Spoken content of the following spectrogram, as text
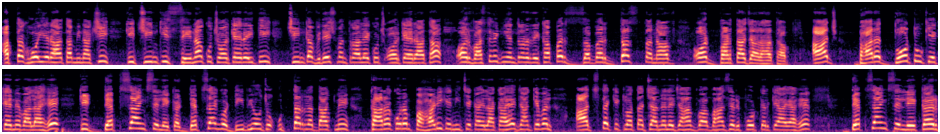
अब तक हो ये रहा था मीनाक्षी कि चीन की सेना कुछ और कह रही थी, चीन का विदेश मंत्रालय कुछ और कह रहा था, और वास्तविक नियंत्रण रेखा पर ज़बरदस्त तनाव और बढ़ता जा रहा था। आज भारत दो टूक के कहने वाला है कि डेपसैंग से लेकर डेपसैंग और डीबीओ जो उत्तर लद्दाख में काराकोरम पहाड़ी के नीचे का इलाका है, जहाँ केवल आज तक इकलौता चैनल है, जहाँ वहाँ से रिपोर्ट करके आया है, डेपसैंग से लेकर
